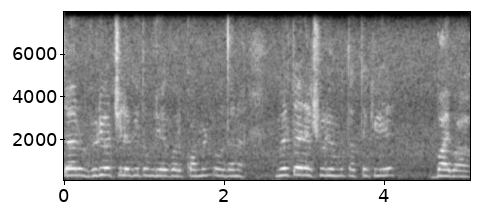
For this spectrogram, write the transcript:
तो वीडियो अच्छी लगी तो मुझे एक बार कमेंट में बताना। मिलते हैं नेक्स्ट वीडियो में, तब तक के लिए बाय बाय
